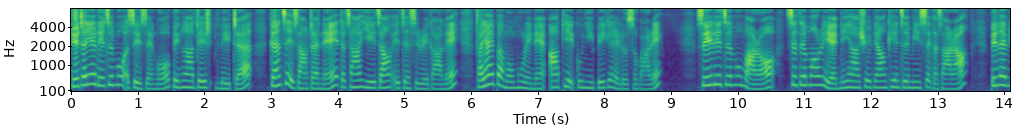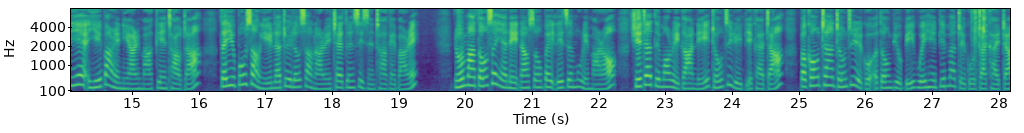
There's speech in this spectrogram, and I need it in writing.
ရေတပ်ရဲ့လေ့ကျင့်မှုအစီအစဉ်ကိုဘင်္ဂလားဒေ့ရှ်လေတပ်ကမ်းခြေဆောင်တပ်နဲ့တခြားရေကြောင်းအေဂျင်စီတွေကလည်းဓာတ်ရိုက်ပတ်မှုမှုတွေနဲ့အားဖြည့်ကူညီပေးခဲ့တယ်လို့ဆိုပါတယ် စေးလေးကျင်းမှုမှာတော့စစ်သည်မောတွေရဲ့နေရာရွှေ့ပြောင်းခင်းကျင်းပြီးစစ်ကစားတာပင်လယ်ပြင်ရဲ့အရေးပါတဲ့နေရာတွေမှာကင်းထောက်တာတည်ယူပို့ဆောင်ရေးလက်တွေ့လှုပ်ဆောင်တာတွေထည့်သွင်းစီစဉ်ထားခဲ့ပါတယ်။နိုဝင်ဘာ30ရက်နေ့နောက်ဆုံးပိတ်လေးကျင်းမှုတွေမှာတော့ရေတပ်သင်္ဘောတွေကနေဒုံးကျည်တွေပစ်ခတ်တာပကုံးထန်းဒုံးကျည်တွေကိုအသုံးပြုပြီးဝေဟင်ပြစ်မှတ်တွေကိုတိုက်ခိုက်တာ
